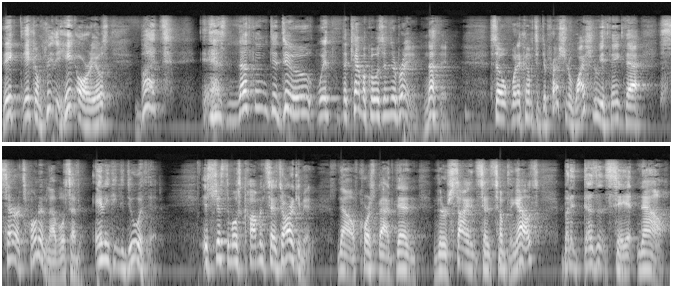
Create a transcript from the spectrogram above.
They they completely hate Oreos, but it has nothing to do with the chemicals in their brain. Nothing. So when it comes to depression, why should we think that serotonin levels have anything to do with it? It's just the most common sense argument. Now, of course, back then, their science said something else, but it doesn't say it now.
